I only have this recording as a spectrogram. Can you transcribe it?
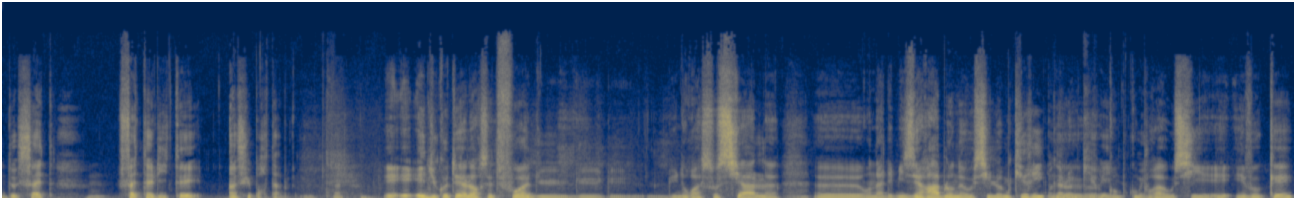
de cette fatalité insupportable. Et, du côté, alors, cette fois, du, droit social, euh, on a les misérables, on a aussi l'homme qui rit, qu'on pourra aussi évoquer.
